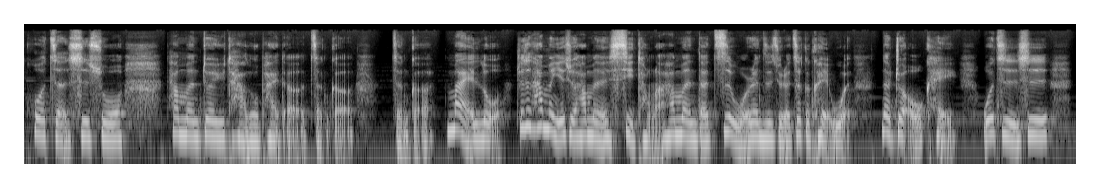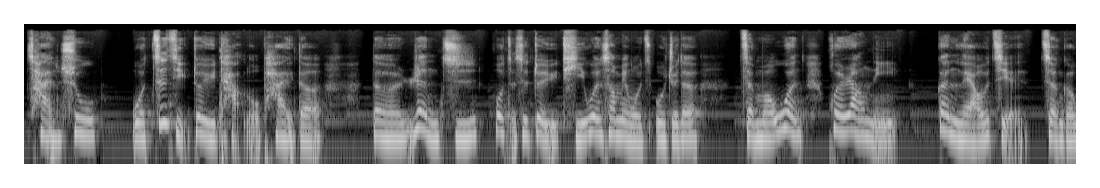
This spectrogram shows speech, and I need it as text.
或者是说他们对于塔罗牌的整个。整个脉络就是他们，也许他们的系统啊，他们的自我认知觉得这个可以问，那就 OK。我只是阐述我自己对于塔罗牌的的认知，或者是对于提问上面，我我觉得怎么问会让你更了解整个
